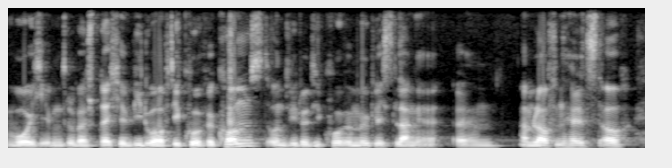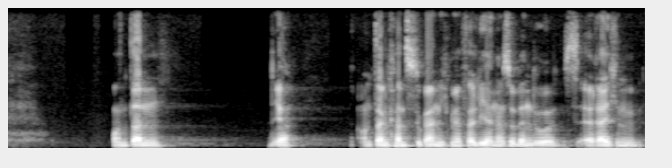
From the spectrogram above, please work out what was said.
wo ich eben drüber spreche, wie du auf die Kurve kommst und wie du die Kurve möglichst lange ähm, am Laufen hältst auch. Und dann, ja, und dann kannst du gar nicht mehr verlieren. Also wenn du es erreichen,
